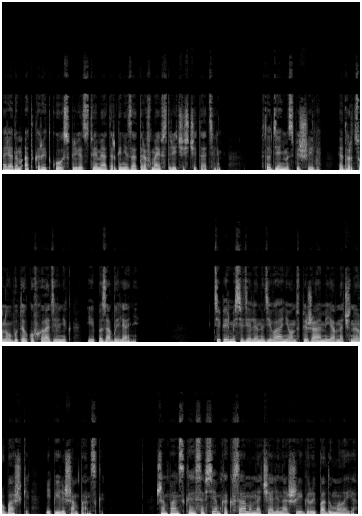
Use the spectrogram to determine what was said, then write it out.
а рядом открытку с приветствиями от организаторов моей встречи с читателями. В тот день мы спешили. Эдвард сунул бутылку в холодильник и позабыли о ней. Теперь мы сидели на диване, он в пижаме, я в ночной рубашке, и пили шампанское. Шампанское совсем как в самом начале нашей игры, подумала я.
